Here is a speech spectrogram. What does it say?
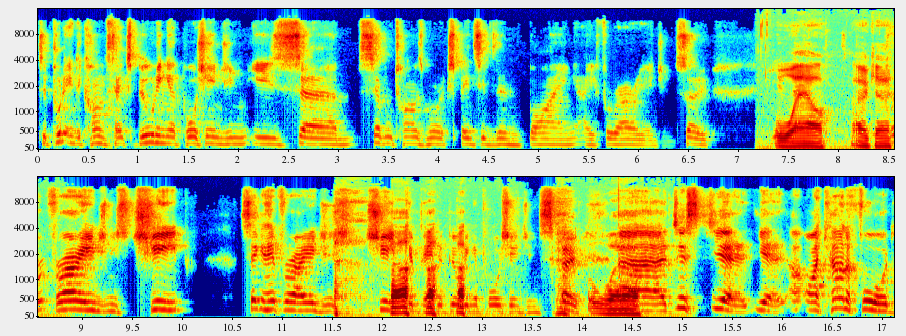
to put it into context, building a Porsche engine is um, several times more expensive than buying a Ferrari engine. So, yeah, wow. Okay. Ferrari engine is cheap secondhand Ferrari engine is cheap compared to building a Porsche engine. So wow. uh, just yeah, yeah, I, I, can't afford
